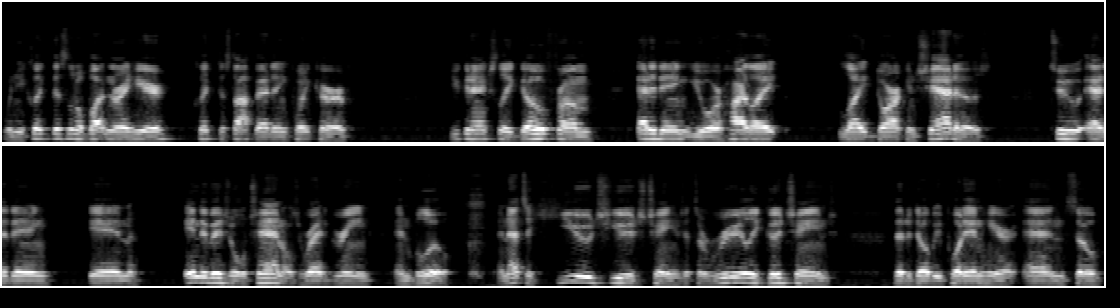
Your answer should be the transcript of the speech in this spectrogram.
when you click this little button right here, click to stop editing point curve, you can actually go from editing your highlight, light, dark, and shadows to editing in individual channels, red, green, and blue. And that's a huge, huge change. It's a really good change that Adobe put in here. And so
